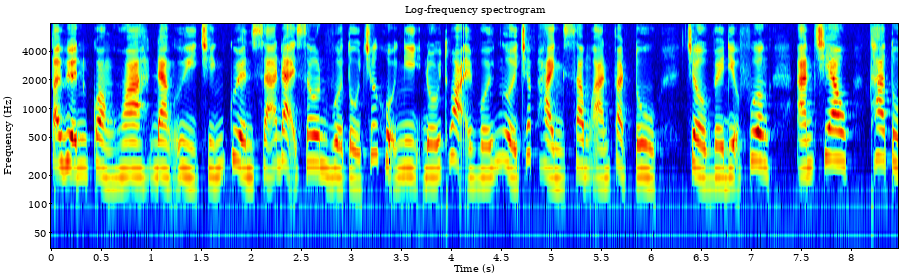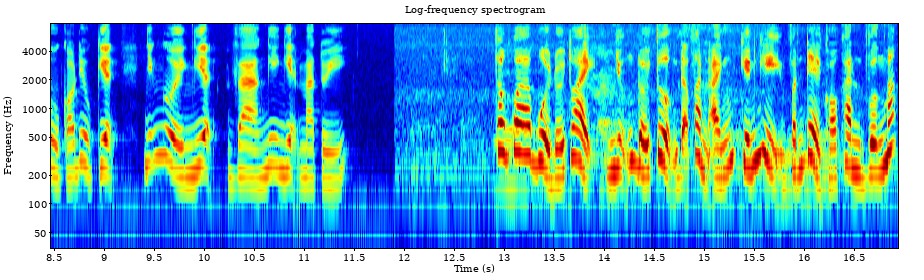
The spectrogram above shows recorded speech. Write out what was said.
Tại huyện Quảng Hòa, Đảng ủy chính quyền xã Đại Sơn vừa tổ chức hội nghị đối thoại với người chấp hành xong án phạt tù, trở về địa phương, án treo, tha tù có điều kiện, những người nghiện và nghi nghiện ma túy. Thông qua buổi đối thoại, những đối tượng đã phản ánh kiến nghị vấn đề khó khăn vướng mắc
